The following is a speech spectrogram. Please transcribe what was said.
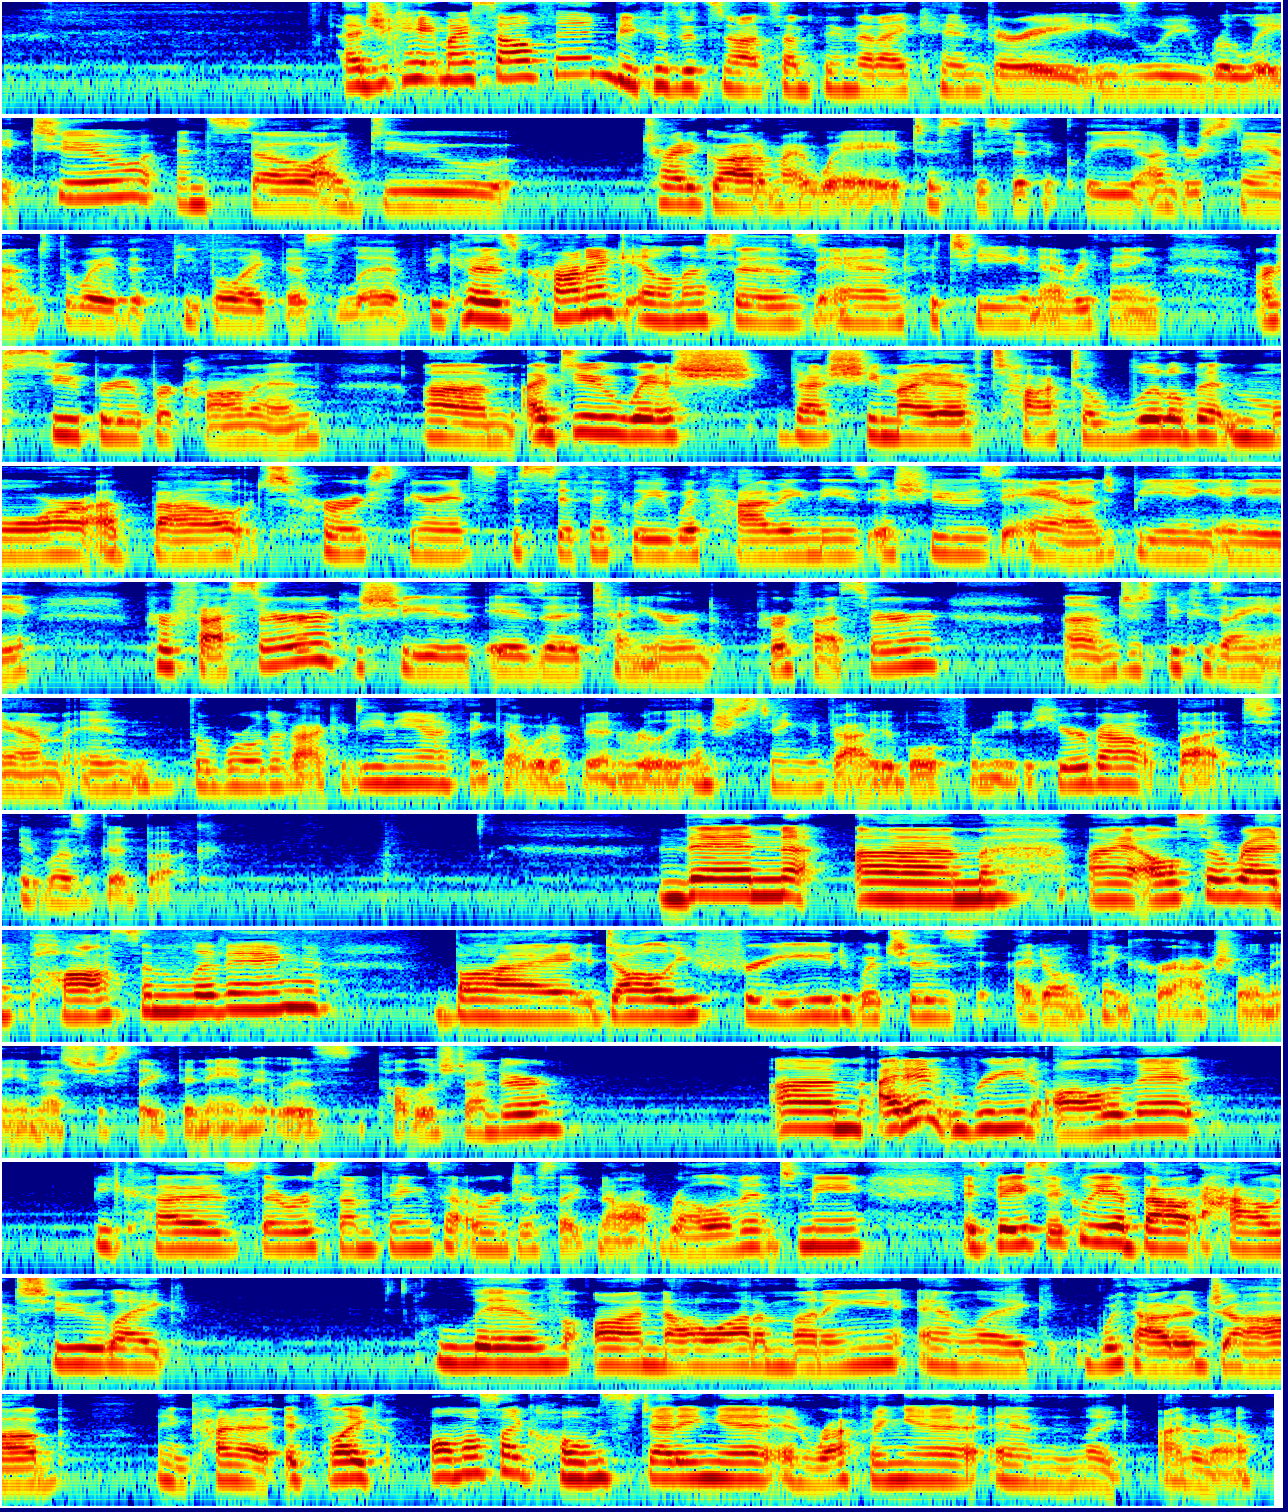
educate myself in because it's not something that I can very easily relate to. And so I do try to go out of my way to specifically understand the way that people like this live because chronic illnesses and fatigue and everything are super duper common. Um, I do wish that she might have talked a little bit more about her experience specifically with having these issues and being a professor because she is a tenured professor um, just because I am in the world of academia. I think that would have been really interesting and valuable for me to hear about, but it was a good book. Then um, I also read Possum Living by Dolly Freed, which is, I don't think her actual name, that's just like the name it was published under. Um, I didn't read all of it because there were some things that were just like not relevant to me. It's basically about how to like live on not a lot of money and like without a job and kind of it's like almost like homesteading it and roughing it and like I don't know.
